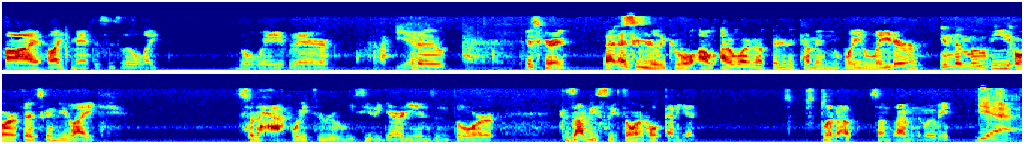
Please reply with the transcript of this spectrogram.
Hi, I like Mantis's little like little wave there. yeah. Hello. It's great. That, that's gonna be really cool. I, I don't want to know if they're gonna come in way later in the movie or if it's gonna be like sort of halfway through we see the Guardians and Thor, because obviously Thor and Hulk got to get split up sometime in the movie. Yeah,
